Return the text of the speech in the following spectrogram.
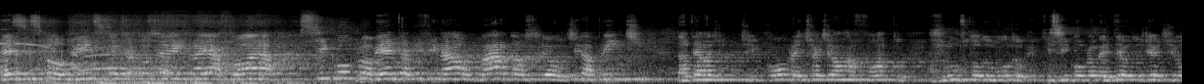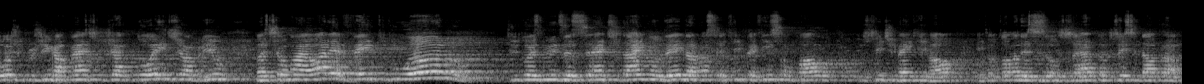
Esses convites, eu te aconselho a entrar aí agora, se comprometa no final, guarda o seu, tira print da tela de, de, compra, a gente vai tirar uma foto juntos, todo mundo que se comprometeu no dia de hoje para o Gigafest, dia 2 de abril, vai ser o maior evento do ano de 2017 da Inodei, da nossa equipe aqui em São Paulo, do Citibank Hall. Então toma a decisão certa, não sei se dá para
